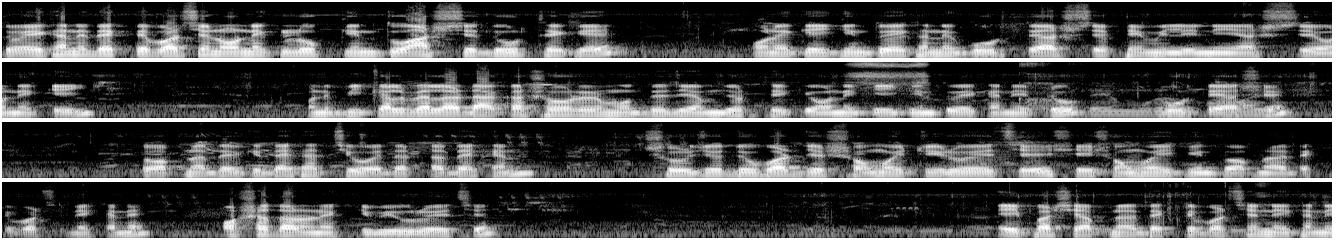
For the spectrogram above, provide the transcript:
তো এখানে দেখতে পাচ্ছেন অনেক লোক কিন্তু আসছে দূর থেকে। অনেকেই কিন্তু এখানে ঘুরতে আসছে ফ্যামিলি নিয়ে আসছে অনেকেই। মানে বিকালবেলা ঢাকা শহরের মধ্যে জ্যামজট থেকে অনেকেই কিন্তু এখানে একটু ঘুরতে আসে। তো আপনাদেরকে দেখাচ্ছি ওয়েদারটা দেখেন। সূর্য ডুবার যে সময়টি রয়েছে, সেই সময়ে কিন্তু আপনারা দেখতে পাচ্ছেন এখানে অসাধারণ একটি ভিউ রয়েছে। এই পাশে আপনারা দেখতে পাচ্ছেন এখানে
